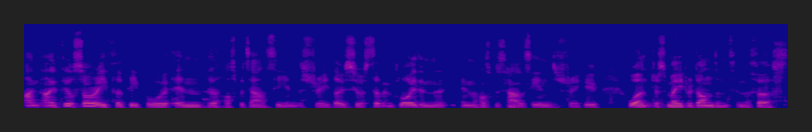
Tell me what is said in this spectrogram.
I, I feel sorry for people in the hospitality industry, those who are still employed in the in the hospitality industry who weren't just made redundant in the first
